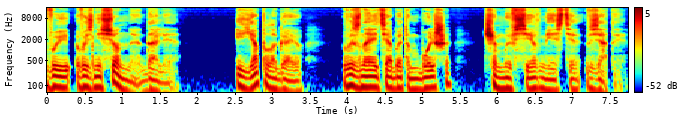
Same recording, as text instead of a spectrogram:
Вы вознесенная далее. И я полагаю, вы знаете об этом больше, чем мы все вместе взятые.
